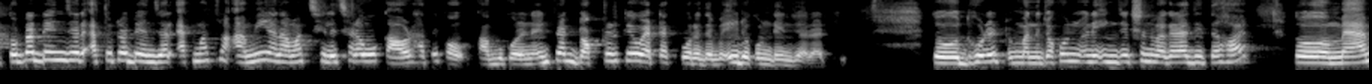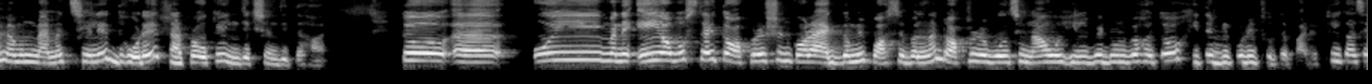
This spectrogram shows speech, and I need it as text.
এতটা ডেঞ্জার এতটা ডেঞ্জার একমাত্র আমি আর আমার ছেলে ছাড়া ও কারোর হাতে ক- কাবু করে না ইনফ্যাক্ট ডক্টরকেও অ্যাটাক করে দেবে এইরকম ডেঞ্জার আর কি তো ধরে মানে যখন মানে ইঞ্জেকশন वगैरह দিতে হয় তো ম্যাম এবং ম্যামের ছেলে ধরে তারপর ওকে ইঞ্জেকশন দিতে হয় তো আহ, ওই মানে এই অবস্থায় তো অপারেশন করা একদমই পসিবল না। ডক্টর বলছে, না, ও হিলবে ডুলবে হয়তো হিতে বিপরীত হতে পারে। ঠিক আছে,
